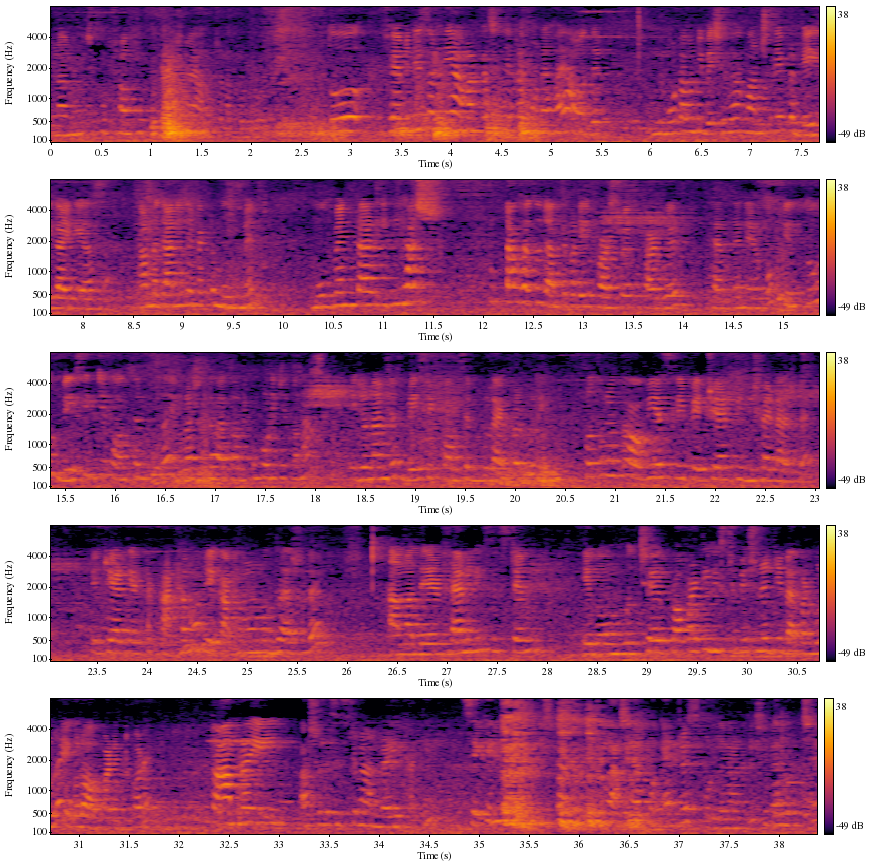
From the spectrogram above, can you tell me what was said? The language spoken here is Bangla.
জন্য আমি হচ্ছে খুব সংক্ষিপ্ত বিষয়ে আলোচনা করব। তো ফেমিনিজম নিয়ে আমার কাছে যেটা মনে হয়, আমাদের মোটামুটি বেশিরভাগ মানুষেরই একটা বেগ আইডিয়া আছে। আমরা জানি যে এটা একটা মুভমেন্ট মুভমেন্টটার ইতিহাস টুকটাক হয়তো জানতে পারি ফার্স্ট ওয়েভ থার্ড ওয়েভ হ্যান দেন এরকম, কিন্তু বেসিক যে কনসেপ্টগুলো এগুলোর সাথে হয়তো অনেকে পরিচিত না। এই জন্য আমি জাস্ট বেসিক কনসেপ্টগুলো একবার বলি। প্রথমত অবভিয়াসলি পেট্রিয়ার্কি বিষয়টা আসবে। পেট্রিয়ার্কি একটা কাঠামো, যে কাঠামোর মধ্যে আসলে আমাদের ফ্যামিলি সিস্টেম এবং হচ্ছে প্রপার্টি ডিস্ট্রিবিউশনের যে ব্যাপারগুলো, এগুলো অপারেট করে। তো আমরা এই আসলে সিস্টেমে আমরাই থাকি। সেকেন্ড জিনিসটা আসলে অ্যাড্রেস করলেন আর কি, সেটা হচ্ছে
